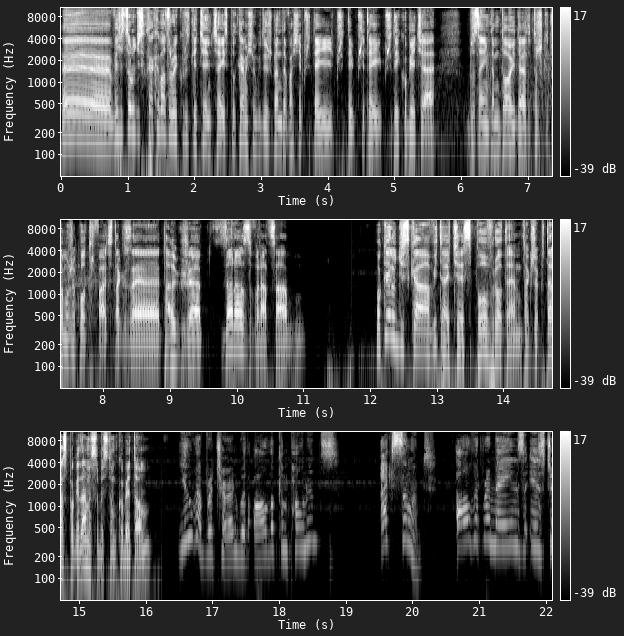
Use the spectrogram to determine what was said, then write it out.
Eee, wiecie co, ludziska, chyba zrobię krótkie cięcie i spotkamy się, gdy już będę właśnie przy tej, przy tej, przy tej, przy tej kobiecie, bo zanim tam dojdę, to troszkę to może potrwać, także, także, zaraz wracam. Okej, ludziska, witajcie z powrotem, także teraz pogadamy sobie z tą kobietą. You have returned with all the components? Excellent. All that remains is to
